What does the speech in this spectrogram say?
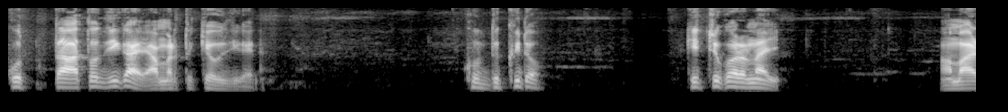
কুত্তা তো জিগায় আমার তো কেউ জিগায় না। খুব দুঃখিত। কিচ্ছু করে নাই। আমার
